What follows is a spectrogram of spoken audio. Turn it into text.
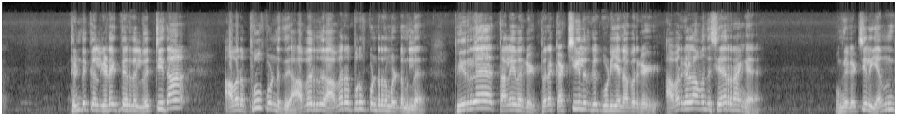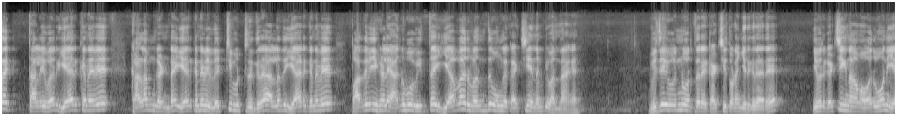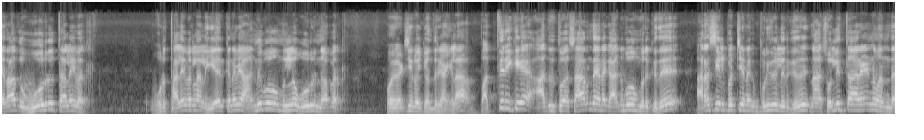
திண்டுக்கல் இடைத்தேர்தல் வெற்றி தான் அவரை ப்ரூவ் பண்ணுது. அவர் அவரை ப்ரூவ் பண்ணுறது மட்டும் இல்லை பிற தலைவர்கள் பிற கட்சியில் இருக்கக்கூடிய நபர்கள் அவர்கள்லாம் வந்து சேர்றாங்க. உங்கள் கட்சியில் எந்த தலைவர் ஏற்கனவே களம் கண்ட ஏற்கனவே வெற்றி பெற்றிருக்கிற அல்லது ஏற்கனவே பதவிகளை அனுபவித்த எவர் வந்து உங்கள் கட்சியை நம்பி வந்தாங்க? விஜய்னு ஒருத்தர் கட்சி தொடங்கியிருக்கிறாரு. இவர் கட்சிக்கு நாம் வருவோம்னு ஏதாவது ஒரு தலைவர் ஒரு தலைவர்லாம் இல்லை ஏற்கனவே அனுபவம் இல்லை ஒரு நபர் உங்கள் கட்சியை நோக்கி வந்திருக்காங்களா? பத்திரிக்கை அது சார்ந்த எனக்கு அனுபவம் இருக்குது. அரசியல் பற்றி எனக்கு புரிதல் இருக்குது. நான் சொல்லித்தாரேன்னு வந்த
